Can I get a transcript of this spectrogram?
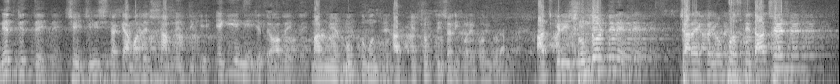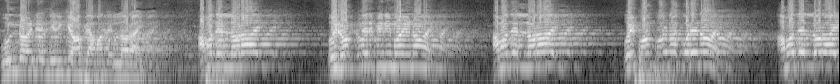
নেতৃত্বে সেই জিনিসটাকে আমাদের সামনের দিকে এগিয়ে নিয়ে যেতে হবে মাননীয় মুখ্যমন্ত্রীর হাতকে শক্তিশালী করে, বন্ধুরা। আজকের এই সুন্দর দিনে যারা এখানে উপস্থিত আছেন, উন্নয়নের নিরিখে হবে আমাদের লড়াই। আমাদের লড়াই ওই রক্তের বিনিময়ে নয়। আমাদের লড়াই ওই বঞ্চনা করে নয়। আমাদের লড়াই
